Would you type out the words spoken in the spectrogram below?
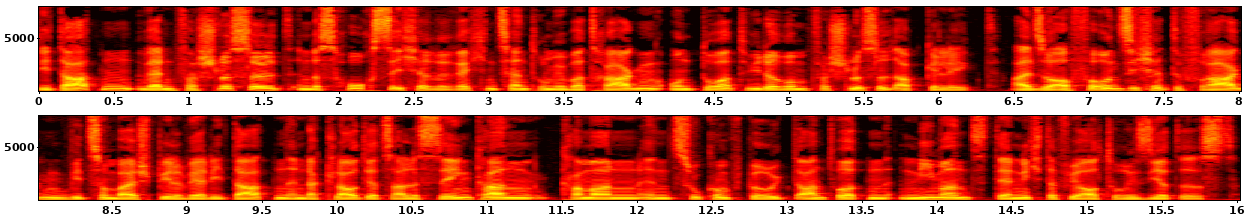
Die Daten werden verschlüsselt in das hochsichere Rechenzentrum übertragen und dort wiederum verschlüsselt abgelegt. Also auf verunsicherte Fragen wie zum Beispiel, wer die Daten in der Cloud jetzt alles sehen kann, kann man in Zukunft beruhigt antworten, niemand, der nicht dafür autorisiert ist.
